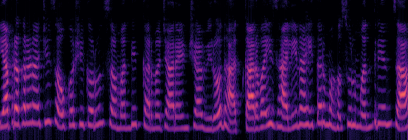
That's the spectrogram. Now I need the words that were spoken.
या प्रकरणाची चौकशी करून संबंधित कर्मचाऱ्यांच्या विरोधात कारवाई झाली नाही तर महसूल मंत्र्यांचा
